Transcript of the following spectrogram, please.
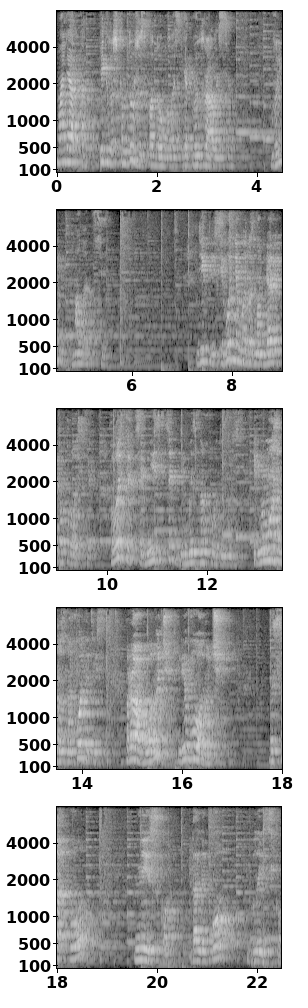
Малятка, іграшкам дуже сподобалось, як ви гралися. Ви молодці. Діти, сьогодні ми розмовляли про простір. Простір це місце, де ми знаходимося. Ми можемо знаходитись праворуч, ліворуч, високо, низько, далеко, близько.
